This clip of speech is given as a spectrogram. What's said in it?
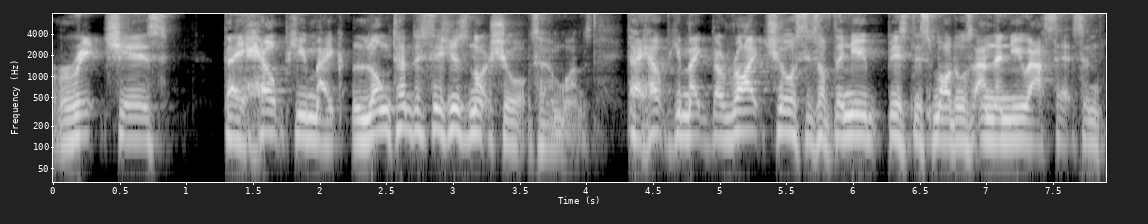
riches they help you make long-term decisions not short-term ones. They help you make the right choices of the new business models and the new assets and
